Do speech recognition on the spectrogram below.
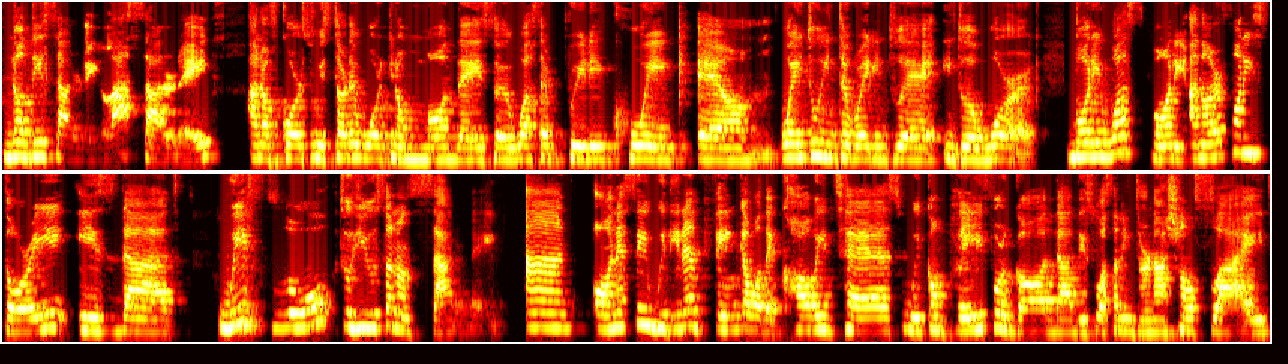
not this Saturday, last Saturday. And of course, we started working on Monday, so it was a pretty quick um, way to integrate into the into the work. But it was funny. Another funny story is that we flew to Houston on Saturday, and honestly, we didn't think about the COVID test. We completely forgot that this was an international flight.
